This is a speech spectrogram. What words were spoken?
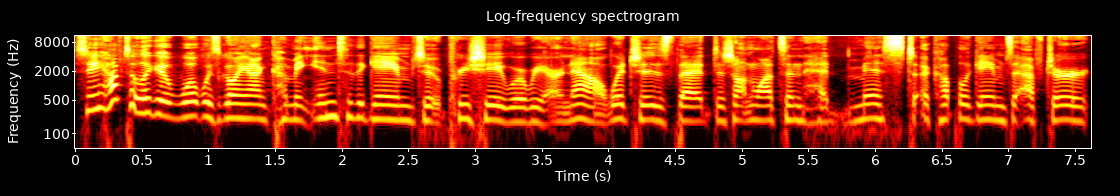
So you have to look at what was going on coming into the game to appreciate where we are now, which is that Deshaun Watson had missed a couple of games after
